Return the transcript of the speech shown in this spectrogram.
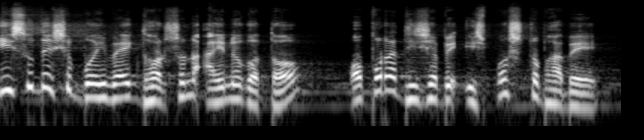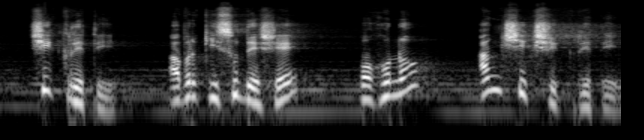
কিছু দেশে বৈবাহিক ধর্ষণ আইনগত অপরাধ হিসেবে স্পষ্টভাবে স্বীকৃতি, আবার কিছু দেশে কখনো আংশিক স্বীকৃতি।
